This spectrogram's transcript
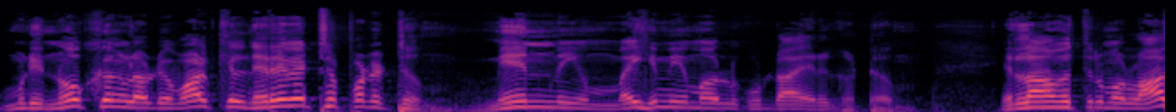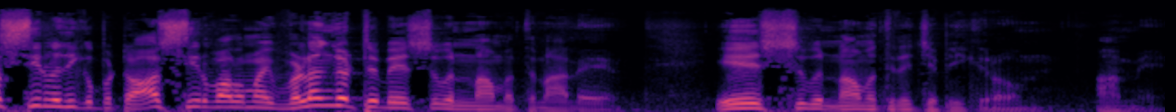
உங்களுடைய நோக்கங்கள் அவருடைய வாழ்க்கையில் நிறைவேற்றப்படட்டும். மேன்மையும் மகிமையும் அவர்களுக்கு உண்டாக இருக்கட்டும் எல்லாவற்றிலும் அவர்கள் ஆசீர்வதிக்கப்பட்டு ஆசீர்வாதமாய் விளங்கட்டும் இயேசுவின் நாமத்தினாலே. இயேசுவின் நாமத்திலே ஜெபிக்கிறோம். ஆமே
